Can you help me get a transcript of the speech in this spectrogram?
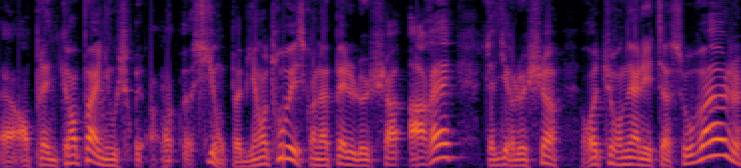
euh, en pleine campagne. Ou, on- si, on peut bien en trouver, ce qu'on appelle le chat arrêt, c'est-à-dire le chat retourné à l'état sauvage.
